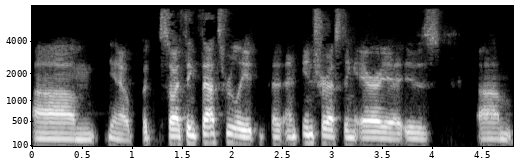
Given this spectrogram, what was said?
Um, you know, but so I think that's really an interesting area is um,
